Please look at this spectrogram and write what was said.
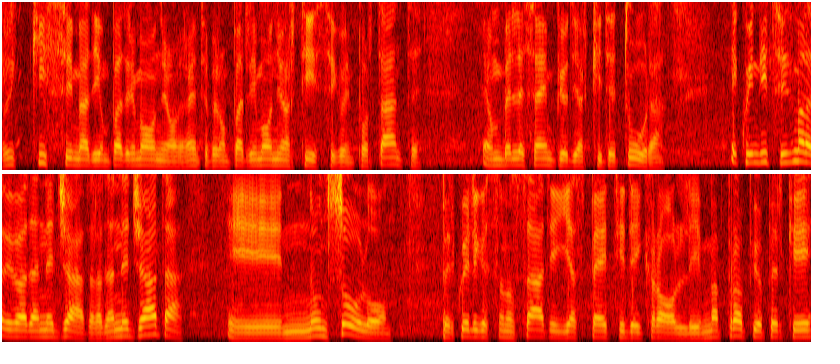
ricchissima di un patrimonio, veramente per un patrimonio artistico importante, è un bel esempio di architettura e quindi il sisma l'aveva danneggiata, l'ha danneggiata e non solo per quelli che sono stati gli aspetti dei crolli, ma proprio perché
